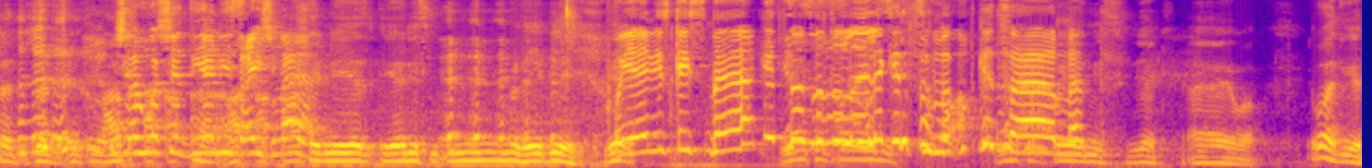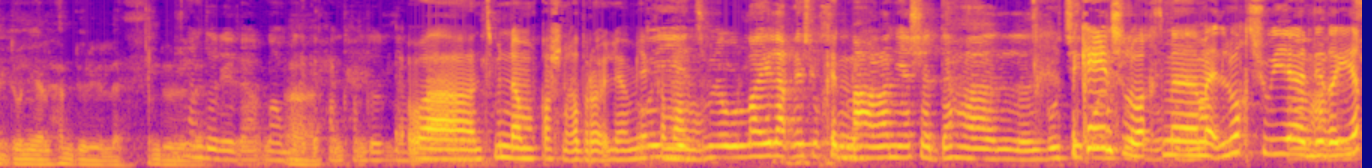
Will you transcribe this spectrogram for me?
شاد شاد جا هو شاد يانيس عايش معاه. عطيني يانيس من هيبيه ويانيس كيسمع كيتصوت والله الا كتصمت كتعرض يانيس ياك ايوا وهذه هي الدنيا الحمد لله الحمد لله. الحمد لله اللهم لك الحمد الحمد لله. ونتمنى مابقاوش نغبروا عليهم ياك ماما. نتمنى والله إلا غير الخدمة راني شادها البوتيك كاينش الوقت ما ما- الوقت شوية آه، عندي ضيق.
